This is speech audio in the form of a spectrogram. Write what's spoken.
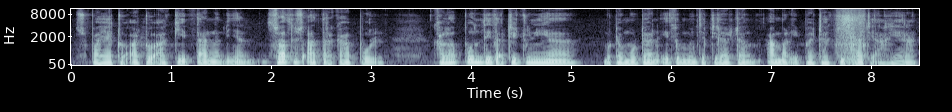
supaya doa-doa kita nantinya suatu saat terkabul. Kalaupun tidak di dunia, mudah-mudahan itu menjadi ladang amal ibadah kita di akhirat.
